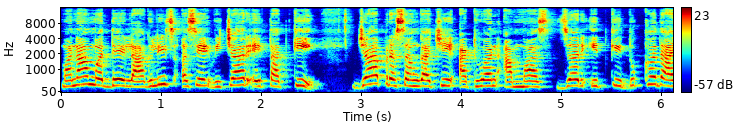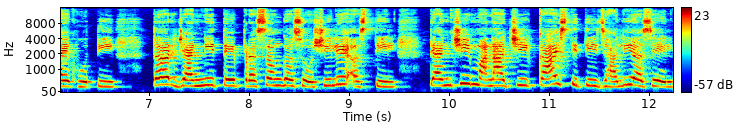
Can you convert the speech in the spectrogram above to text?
मनामध्ये लागलीच असे विचार येतात की ज्या प्रसंगाची आठवण आम्हास जर इतकी दुःखदायक होती तर ज्यांनी ते प्रसंग सोशिले असतील त्यांची मनाची काय स्थिती झाली असेल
